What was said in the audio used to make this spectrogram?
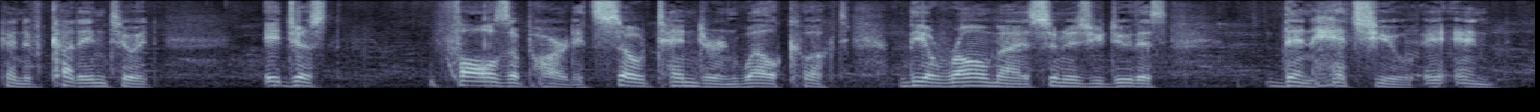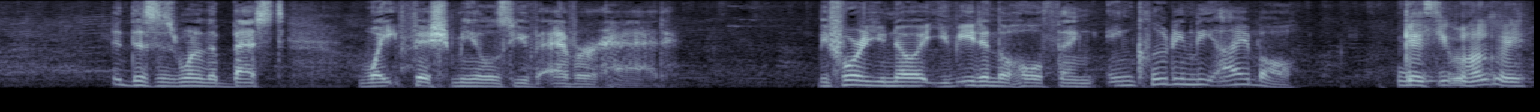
kind of cut into it, it just falls apart. It's so tender and well cooked. The aroma, as soon as you do this, then hits you. And this is one of the best whitefish meals you've ever had. Before you know it, you've eaten the whole thing, including the eyeball. Guess you were hungry.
